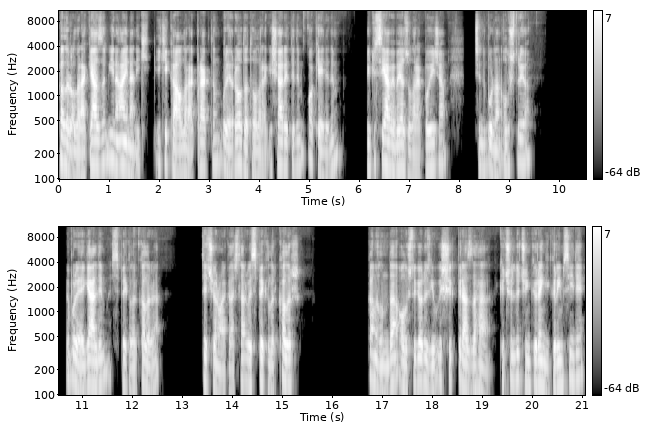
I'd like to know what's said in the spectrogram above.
color olarak yazdım. Yine aynen 2, k olarak bıraktım. Buraya raw data olarak işaretledim. OK dedim. Çünkü siyah ve beyaz olarak boyayacağım. Şimdi buradan oluşturuyor. Ve buraya geldim. Specular color'ı seçiyorum arkadaşlar. Ve specular color kanalımda oluştu. Gördüğünüz gibi ışık biraz daha küçüldü. Çünkü rengi grimsiydi.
